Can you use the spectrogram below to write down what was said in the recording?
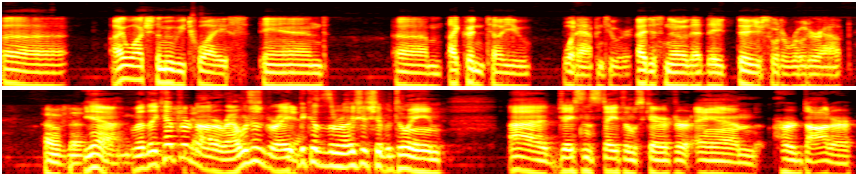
uh, I watched the movie twice, and um, I couldn't tell you what happened to her. I just know that they they just sort of wrote her out of the Yeah, um, but they kept her daughter around, which is great Yeah. because the relationship between uh, Jason Statham's character and her daughter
